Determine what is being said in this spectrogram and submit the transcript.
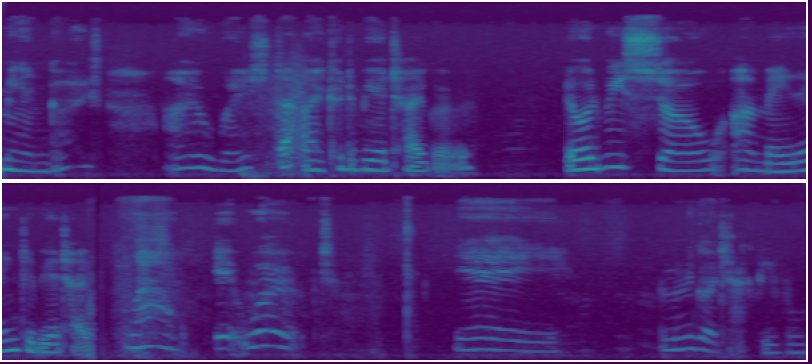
Man, guys, I wish that I could be a tiger. It would be so amazing to be a tiger. Wow, it worked. Yay. I'm gonna go attack people.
